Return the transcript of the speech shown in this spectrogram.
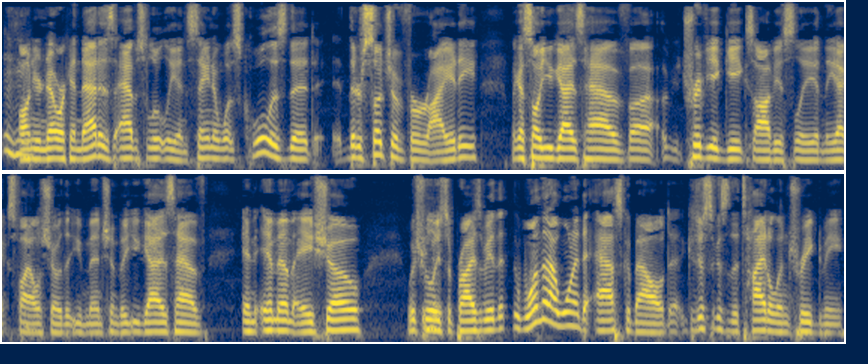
mm-hmm. on your network and that is absolutely insane. And what's cool is that there's such a variety like I saw you guys have uh, Trivia Geeks, obviously, and the X Files show that you mentioned, but you guys have an MMA show, which really mm-hmm. surprised me. The, the one that I wanted to ask about, just because the title intrigued me,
